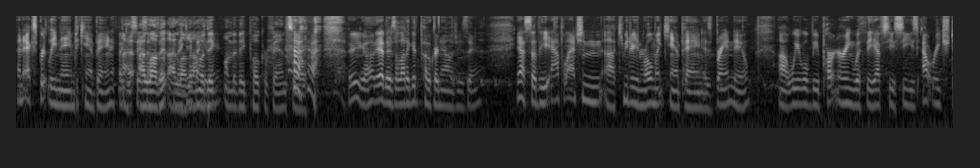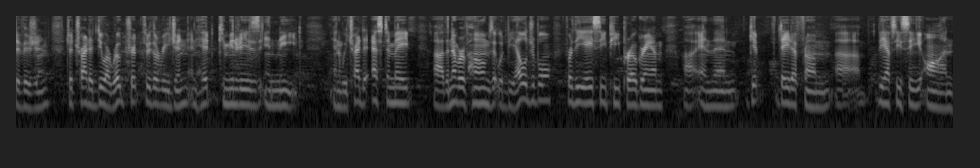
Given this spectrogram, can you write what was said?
an expertly named campaign. If I, I, just say I love it. I love you, it. I'm a big. I'm a big poker fan. So, There you go. Yeah, there's a lot of good poker analogies there. Yeah, so the Appalachian uh, Community Enrollment Campaign is brand new. Uh, we will be partnering with the FCC's Outreach Division to try to do a road trip through the region and hit communities in need. And we tried to estimate uh, the number of homes that would be eligible for the ACP program uh, and then get data from uh, the FCC on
